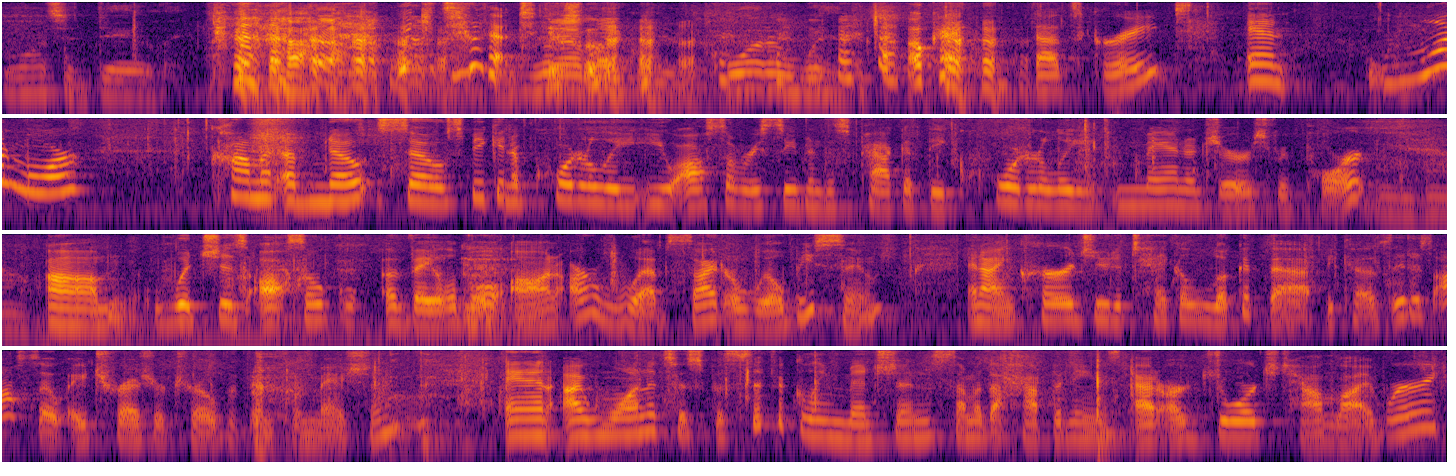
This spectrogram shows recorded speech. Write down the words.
Who wants it daily? We can do that, too. Looks like quarter wins. Okay, that's great. And one more comment of note. So speaking of quarterly, you also received in this packet the quarterly manager's report, um, which is also available on our website or will be soon. And I encourage you to take a look at that because it is also a treasure trove of information. And I wanted to specifically mention some of the happenings at our Georgetown Library.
